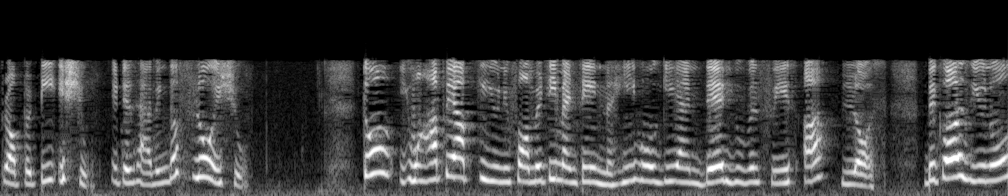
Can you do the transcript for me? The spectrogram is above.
property issue it is having the flow issue तो वहाँ पे आपकी यूनिफॉर्मिटी मेंटेन नहीं होगी and there you will face a loss because you know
